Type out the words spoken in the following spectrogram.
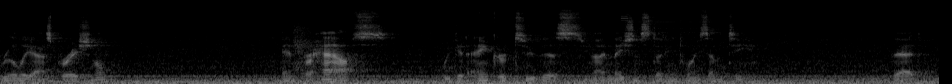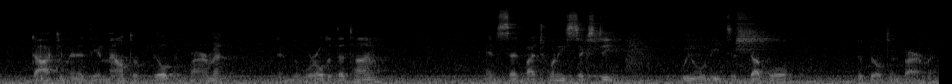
really aspirational and perhaps we could anchor to this United Nations study in 2017 that documented the amount of built environment in the world at that time and said by 2060 we will need to double the built environment.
